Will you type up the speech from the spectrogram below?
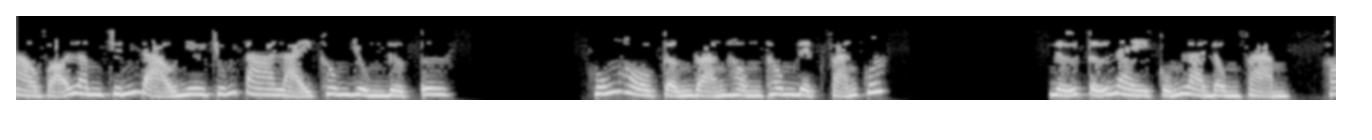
nào võ lâm chính đạo như chúng ta lại không dùng được ư? Huống hồ cận đoạn hồng thông địch phản quốc. Nữ tử này cũng là đồng phạm, khó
